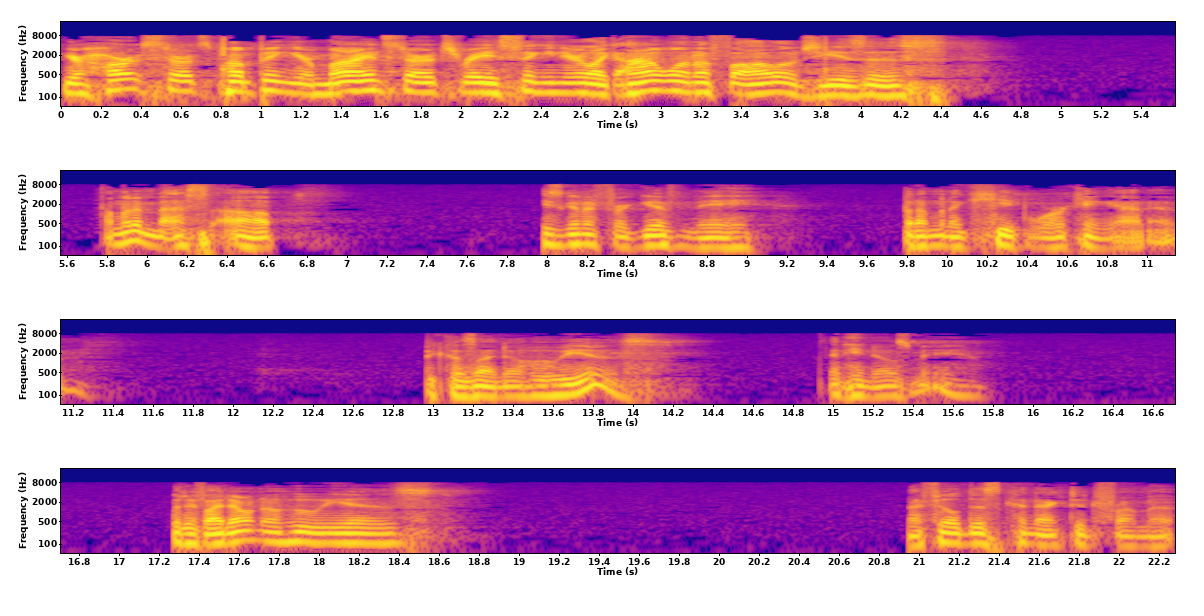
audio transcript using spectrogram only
your heart starts pumping, your mind starts racing, and you're like, I want to follow Jesus. I'm going to mess up. He's going to forgive me, but I'm going to keep working at it because I know who He is, and He knows me. But if I don't know who He is, I feel disconnected from it,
